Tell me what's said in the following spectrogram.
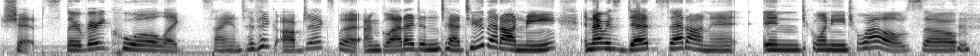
ships. They're very cool, like scientific objects. But I'm glad I didn't tattoo that on me, and I was dead set on it in 2012. So.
